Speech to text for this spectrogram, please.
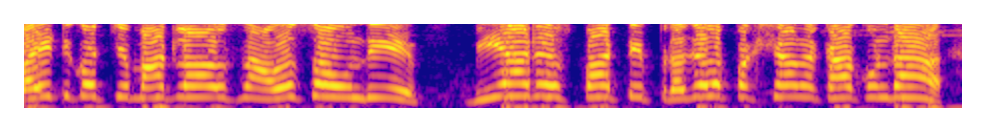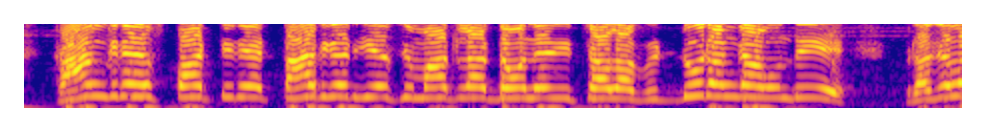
బయటకు వచ్చి మాట్లాడాల్సిన అవసరం ఉంది. బీఆర్ఎస్ పార్టీ ప్రజల పక్షాన కాకుండా కాంగ్రెస్ పార్టీనే టార్గెట్ చేసి మాట్లాడడం అనేది చాలా విడ్డూరంగా ఉంది. ప్రజల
